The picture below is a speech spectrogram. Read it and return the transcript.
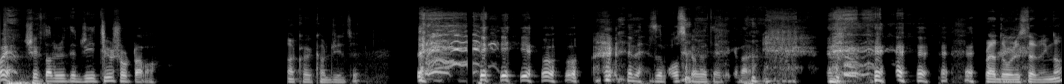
oi, skifta du til G2-skjorta nå? Ikke om Jitsu. jo, det er som Oscar-utdelingen her. Ble det dårlig stemning nå?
